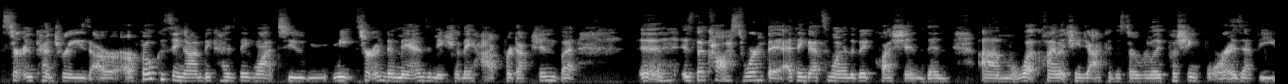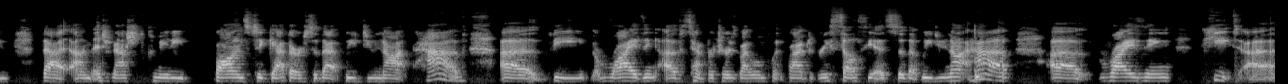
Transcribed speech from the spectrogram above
certain countries are, are focusing on because they want to meet certain demands and make sure they have production, but uh, is the cost worth it? I think that's one of the big questions, and um, what climate change activists are really pushing for is that the that um, international community bonds together so that we do not have uh, the rising of temperatures by 1.5 degrees Celsius, so that we do not have uh, rising heat, uh,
